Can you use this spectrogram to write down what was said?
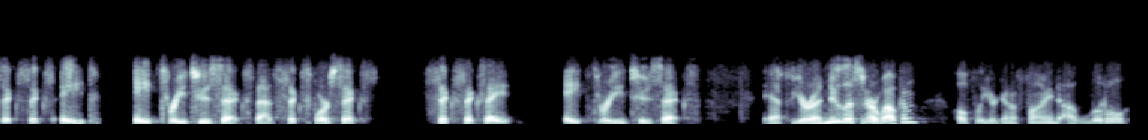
668 8326. That's 646 668 8326. If you're a new listener, welcome. Hopefully, you're going to find a little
